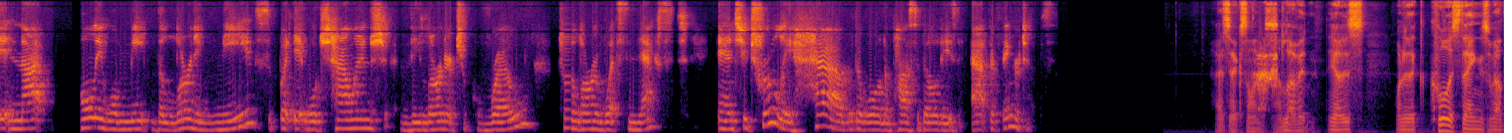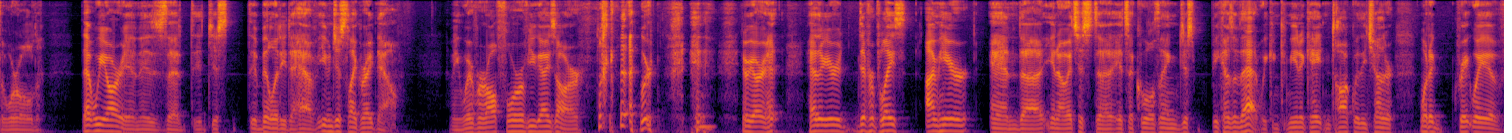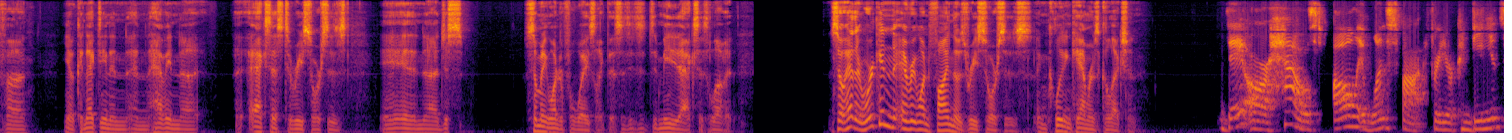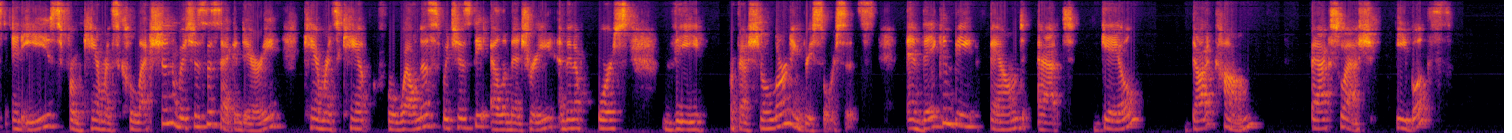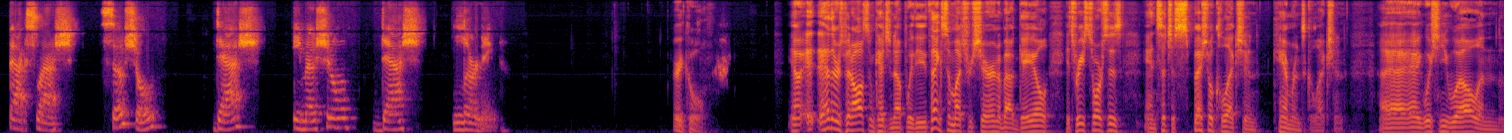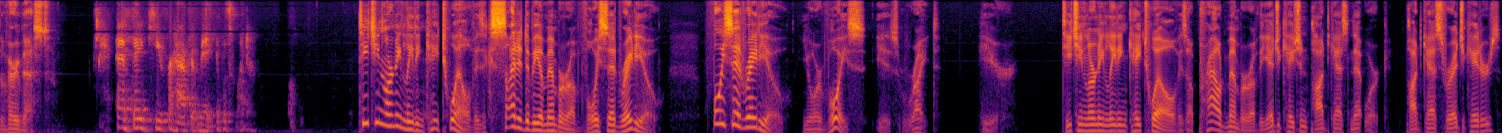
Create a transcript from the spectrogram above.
It not only will meet the learning needs, but it will challenge the learner to grow, to learn what's next, and to truly have the world of possibilities at their fingertips. That's excellent. I love it. You know, this one of the coolest things about the world that we are in is that it just the ability to have even just like right now. I mean, wherever all four of you guys are, we're here. We are. Heather, you're a different place. I'm here, and uh, you know, it's just uh, it's a cool thing just because of that. We can communicate and talk with each other. What a great way of uh, you know connecting and and having uh, access to resources and uh, just so many wonderful ways like this. It's, it's immediate access. Love it. So, Heather, where can everyone find those resources, including Cameron's collection? They are housed all at one spot for your convenience and ease from Cameron's collection, which is the secondary, Cameron's Camp for Wellness, which is the elementary, and then, of course, the professional learning resources. And they can be found at gale.com backslash ebooks backslash social dash emotional dash learning. Very cool. You know, Heather, it's been awesome catching up with you. Thanks so much for sharing about Gale, its resources, and such a special collection, Cameron's collection. I, I wishing you well and the very best. And thank you for having me. It was wonderful. Teaching Learning Leading K 12 is excited to be a member of Voice Ed Radio. Voice Ed Radio, your voice is right here. Teaching Learning Leading K 12 is a proud member of the Education Podcast Network. Podcasts for educators,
